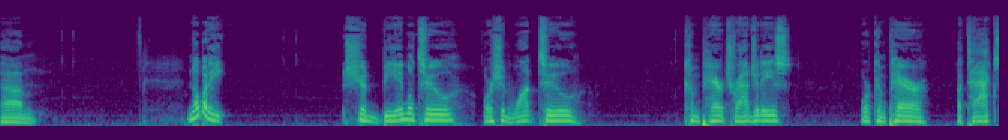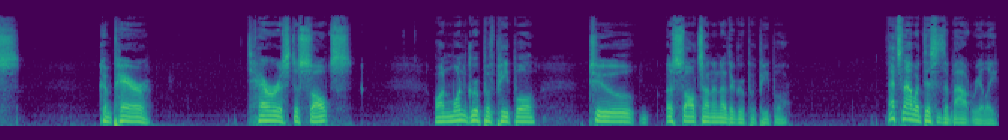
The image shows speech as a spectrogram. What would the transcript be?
Um, nobody should be able to or should want to compare tragedies or compare attacks, compare terrorist assaults on one group of people to assaults on another group of people. That's not what this is about, really.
